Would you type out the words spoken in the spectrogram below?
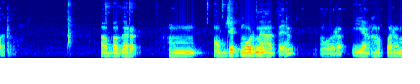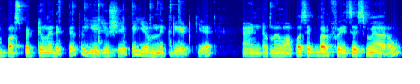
कर रहा हूँ। अब अगर हम ऑब्जेक्ट मोड में आते हैं और यहाँ पर हम पर्सपेक्टिव में देखते हैं तो ये जो शेप है, ये हमने क्रिएट किया है। एंड मैं वापस एक बार फेसेस में आ रहा हूँ।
